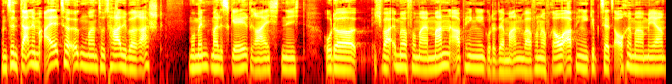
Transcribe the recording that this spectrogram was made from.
und sind dann im Alter irgendwann total überrascht. Moment mal, das Geld reicht nicht oder ich war immer von meinem Mann abhängig oder der Mann war von einer Frau abhängig, gibt's jetzt auch immer mehr.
